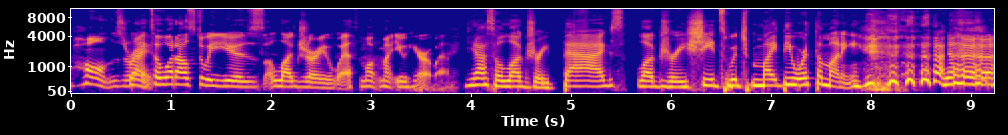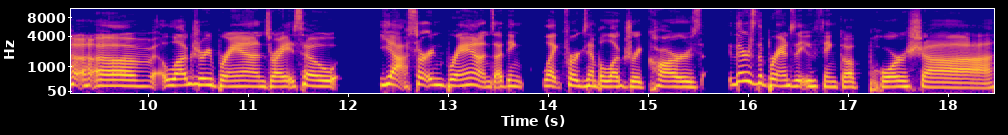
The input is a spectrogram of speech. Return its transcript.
homes, right? Right. So, what else do we use luxury with? What might you hear it with? Yeah, so luxury bags, luxury sheets, which might be worth the money. um, luxury brands, right? So, yeah, certain brands, I think, like for example, luxury cars, there's the brands that you think of Porsche,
